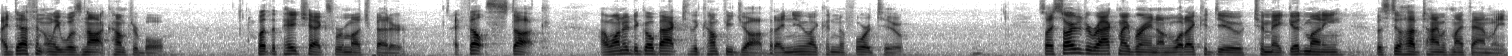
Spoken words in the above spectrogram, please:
I definitely was not comfortable, but the paychecks were much better. I felt stuck. I wanted to go back to the comfy job, but I knew I couldn't afford to. So I started to rack my brain on what I could do to make good money but still have time with my family.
